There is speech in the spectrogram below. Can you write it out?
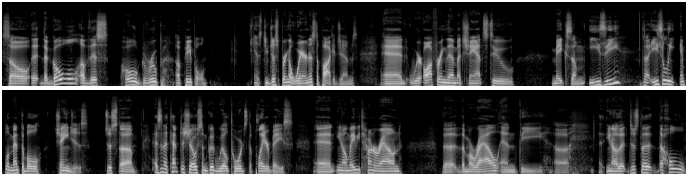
So, uh, the goal of this whole group of people is to just bring awareness to pocket gems and we're offering them a chance to make some easy uh, easily implementable changes just uh, as an attempt to show some goodwill towards the player base and you know maybe turn around the the morale and the uh, you know the, just the the whole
